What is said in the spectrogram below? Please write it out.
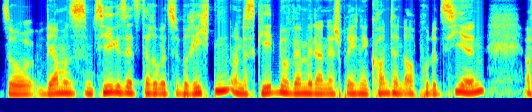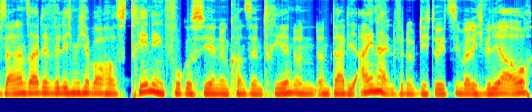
So, wir haben uns zum Ziel gesetzt, darüber zu berichten und das geht nur, wenn wir dann entsprechenden Content auch produzieren. Auf der anderen Seite will ich mich aber auch aufs Training fokussieren und konzentrieren und, und da die Einheiten vernünftig durchziehen, weil ich will ja auch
